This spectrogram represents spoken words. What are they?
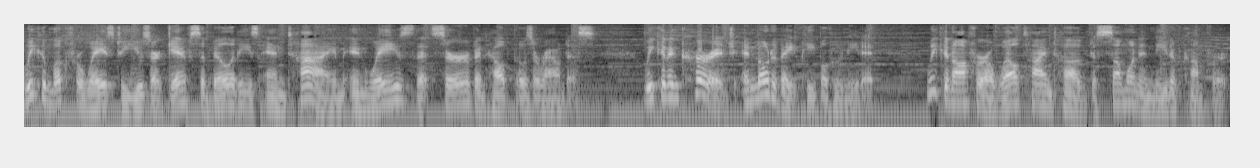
We can look for ways to use our gifts, abilities, and time in ways that serve and help those around us. We can encourage and motivate people who need it we can offer a well timed hug to someone in need of comfort.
